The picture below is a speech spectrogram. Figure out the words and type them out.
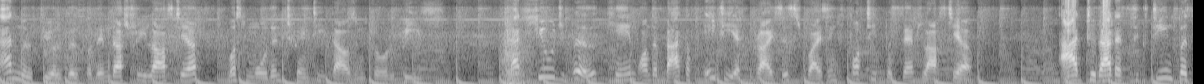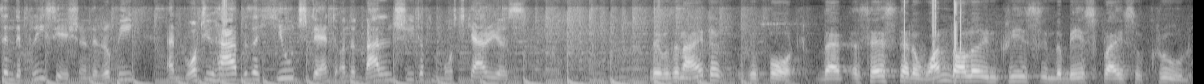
annual fuel bill for the industry last year was more than 20,000 crore rupees. That huge bill came on the back of ATF prices rising 40% last year. Add to that a 16% depreciation in the rupee and what you have is a huge dent on the balance sheet of most carriers. There was an IATA report that assessed that a $1 increase in the base price of crude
